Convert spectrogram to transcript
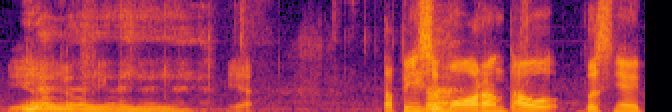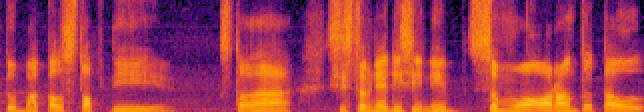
Iya, Iya, iya, iya, iya, tapi Nah. semua orang tahu busnya itu bakal stop di nah sistemnya di sini semua orang tuh tahu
